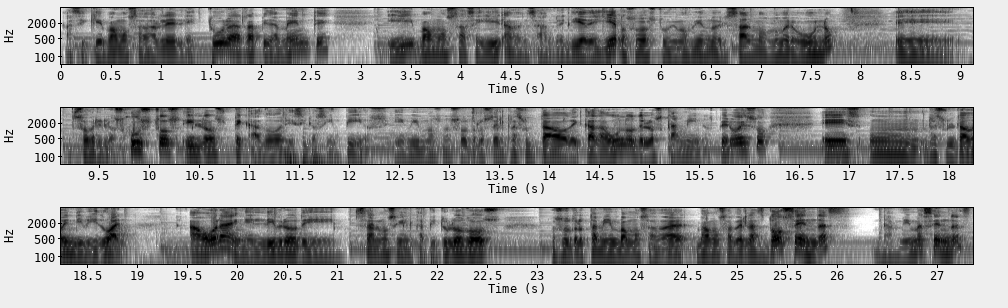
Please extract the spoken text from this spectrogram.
Así que vamos a darle lectura rápidamente y vamos a seguir avanzando. El día de ayer nosotros estuvimos viendo el Salmo número 1 eh, sobre los justos y los pecadores y los impíos y vimos nosotros el resultado de cada uno de los caminos. Pero eso es un resultado individual. Ahora en el libro de Salmos en el capítulo 2 nosotros también vamos a ver, vamos a ver las dos sendas, las mismas sendas,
